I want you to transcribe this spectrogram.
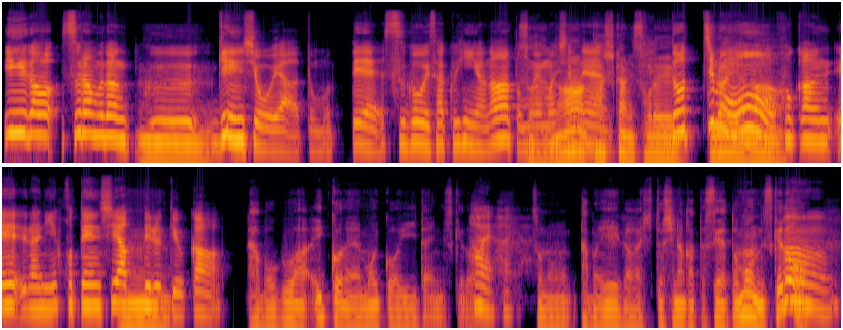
映画「スラムダンク現象やと思ってすごい作品やなと思いましたね。確かにそれどっちも補完え何？補填し合ってるっていうか、あ僕は一個ねもう一個言いたいんですけど、はいはいはい。その多分映画がヒットしなかったせいやと思うんですけど、うん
